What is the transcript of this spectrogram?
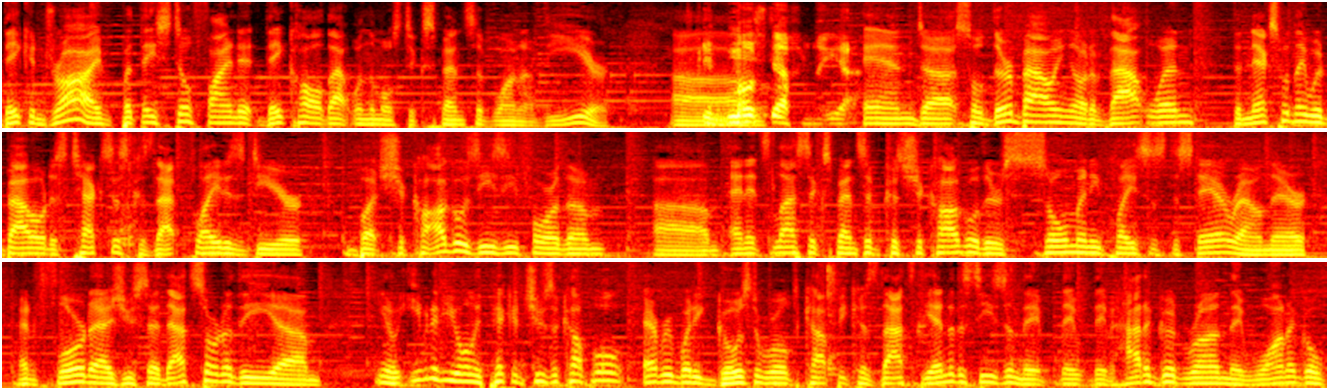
they can drive, but they still find it. They call that one the most expensive one of the year. Um, Most definitely, yeah. and uh, so they're bowing out of that one. The next one they would bow out is Texas because that flight is dear, but Chicago's easy for them, um, and it's less expensive because Chicago there's so many places to stay around there, and Florida, as you said, that's sort of the. Um, you know, even if you only pick and choose a couple, everybody goes to World Cup because that's the end of the season. They've they've, they've had a good run. They want to go,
